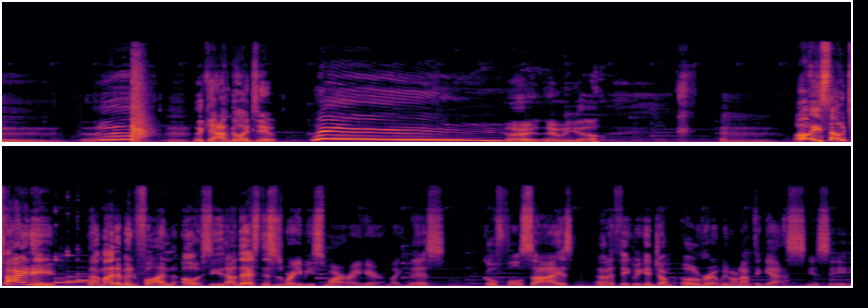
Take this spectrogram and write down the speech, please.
okay, I'm going too. Whee! All right, there we go. oh, he's so tiny. That might have been fun. Oh, see now this, this is where you be smart right here, like this. Go full size, and I think we could jump over it. We don't have to guess. You see?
